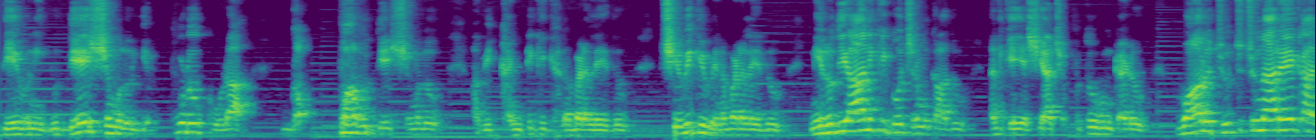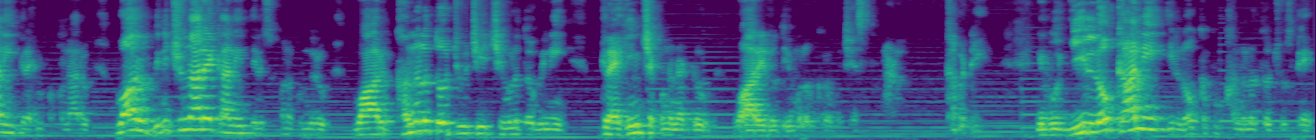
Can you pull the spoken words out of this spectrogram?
దేవుని ఉద్దేశములు ఎప్పుడూ కూడా గొప్ప ఉద్దేశములు. అవి కంటికి కనబడలేదు చెవికి వినబడలేదు నీ హృదయానికి గోచరము కాదు. అందుకే యష్యా చెప్పుతూ ఉంటాడు వారు చూచుచున్నారే కానీ గ్రహింపకున్నారు వారు వినిచున్నారే కానీ తెలుసుకొనుకుందరు. వారు కన్నులతో చూచి చెవులతో విని గ్రహించకున్నట్లు వారి హృదయములు కృప చేస్తున్నాడు. కాబట్టి నువ్వు ఈ లోకాన్ని ఈ లోకపు కన్నులతో చూస్తే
